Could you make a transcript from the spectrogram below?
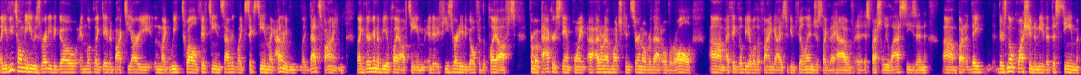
like if you told me he was ready to go and look like David Bakhtiari in like week 12, 15, 7, like 16, like I don't even like that's fine. Like they're going to be a playoff team. And if he's ready to go for the playoffs, from a Packers standpoint, I don't have much concern over that overall. Um, I think they'll be able to find guys who can fill in just like they have, especially last season. Um, but they, there's no question to me that this team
